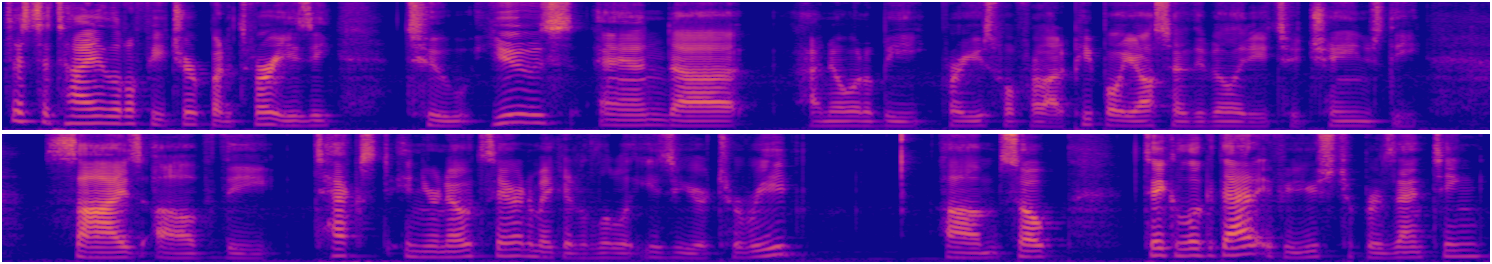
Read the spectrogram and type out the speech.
Just a tiny little feature but it's very easy to use and uh, I know it will be very useful for a lot of people. You also have the ability to change the size of the text in your notes there to make it a little easier to read. Um, so take a look at that if you're used to presenting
